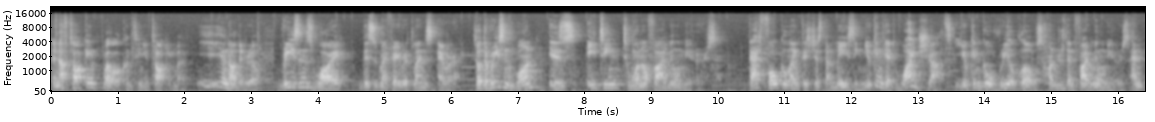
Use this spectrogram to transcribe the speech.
Enough talking? Well, I'll continue talking, but you know the drill. Reasons why this is my favorite lens ever. So the reason one is 18 to 105 millimeters. That focal length is just amazing. You can get wide shots. You can go real close, 105 millimeters. And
